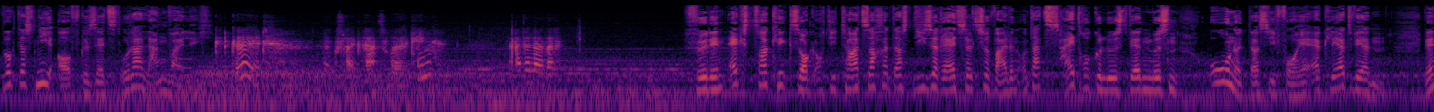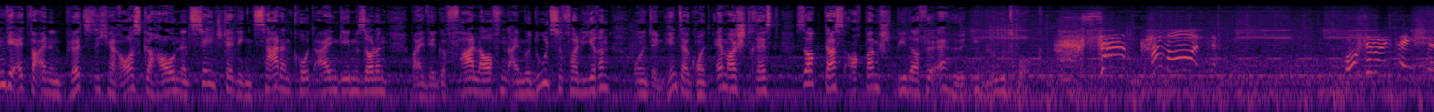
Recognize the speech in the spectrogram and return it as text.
wirkt das nie aufgesetzt oder langweilig. Good, good. Looks like that's working. Add another. Für den Extra-Kick sorgt auch die Tatsache, dass diese Rätsel zuweilen unter Zeitdruck gelöst werden müssen, ohne dass sie vorher erklärt werden. Wenn wir etwa einen plötzlich herausgehauenen zehnstelligen Zahlencode eingeben sollen, weil wir Gefahr laufen, ein Modul zu verlieren und im Hintergrund Emma stresst, sorgt das auch beim Spieler für erhöhten Blutdruck. Sam, come on! Authorization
